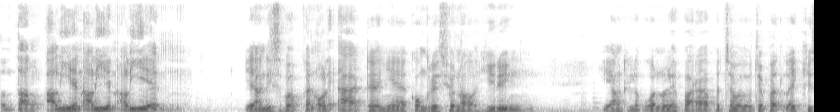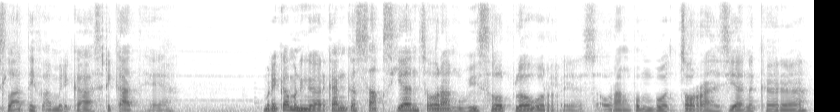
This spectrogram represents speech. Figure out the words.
tentang alien, alien, alien yang disebabkan oleh adanya congressional hearing yang dilakukan oleh para pejabat-pejabat legislatif Amerika Serikat ya. Mereka mendengarkan kesaksian seorang whistleblower ya, seorang pembocor rahasia negara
